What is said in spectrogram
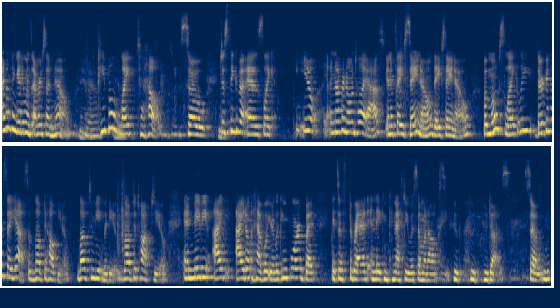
I don't think anyone's ever said no. Yeah. People like to help. So just think about it as like you know, I never know until I ask. And if they say no, they say no. But most likely, they're going to say yes. I'd love to help you, love to meet with you, love to talk to you. And maybe I, I don't have what you're looking for, but it's a thread, and they can connect you with someone else Right, who, right. who who does. So,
